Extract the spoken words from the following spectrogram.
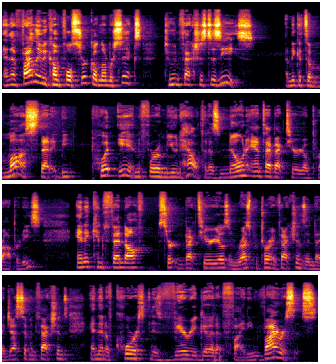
And then finally, we come full circle, number six, to infectious disease. I think it's a must that it be put in for immune health. It has known antibacterial properties and it can fend off certain bacterias and respiratory infections and digestive infections. And then, of course, it is very good at fighting viruses.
